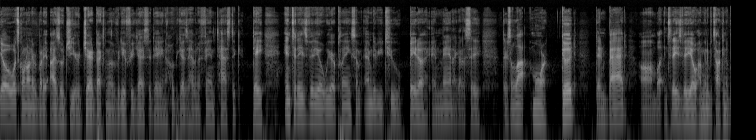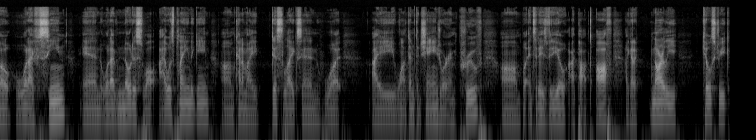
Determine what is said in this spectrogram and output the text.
Yo, what's going on, everybody? EyesOG or Jared back with another video for you guys today, and I hope you guys are having a fantastic day. In today's video, we are playing some MW2 beta, and man, I gotta say, there's a lot more good than bad. Um, but in today's video, I'm gonna be talking about what I've seen and what I've noticed while I was playing the game, um, kind of my dislikes and what I want them to change or improve. Um, but in today's video, I popped off. I got a gnarly kill streak.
